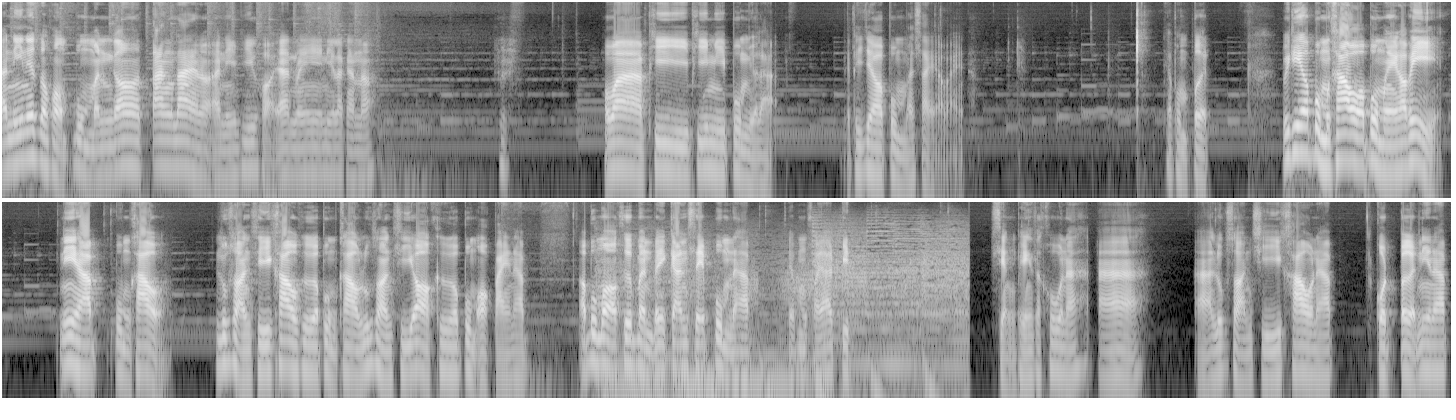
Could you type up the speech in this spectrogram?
อันนี้ในส่วนของปุ่มมันก็ตั้งได้เนาะอันนี้พี่ขออนุญาตไม่นี่แล้วกันเนาะเพราะว่าพี่พี่มีปุ่มอยู่แล้ว เดี๋ยวพี่จะเอาปุ่มมาใส่เอาไว้นะเดี๋ยวผมเปิด วิธีเอาปุ่มเข้าเอาปุ่มไงครับพี่ นี่ครับ ปุ่มเข้า ลูกศรชี้เข้าคือเอาปุ่มเข้า ลูกศรชี้ออกคือเอาปุ่มออกไปนะครับ เอาปุ่มออกคือเหมือนเป็นการเซฟปุ่มนะครับ เดี๋ยวผมขออนุญาตปิด เสียงเพลงสักครู่นะ อ่า อ่า ลูกศรชี้เข้านะครับ กดเปิดนี่นะครับ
